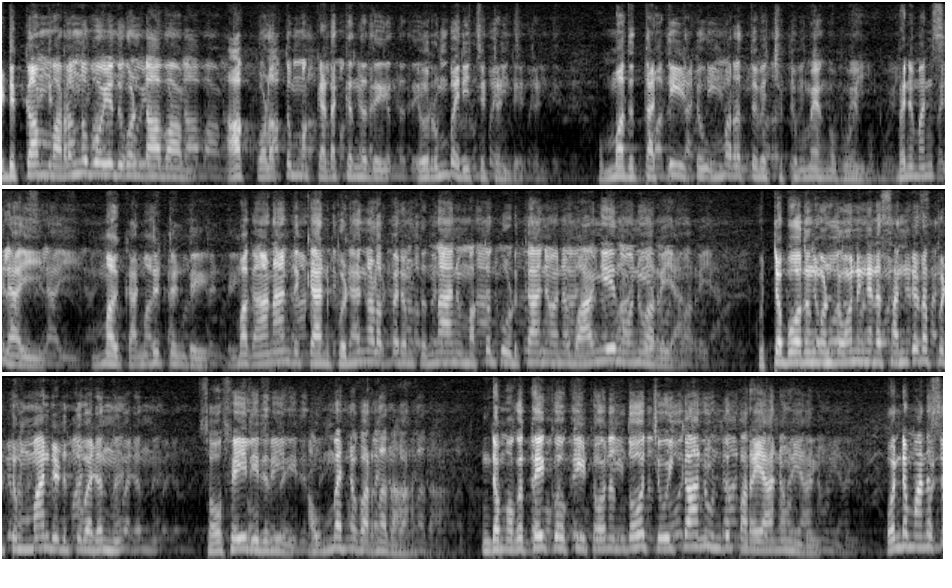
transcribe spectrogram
എടുക്കാൻ മറന്നുപോയത് കൊണ്ടാവാം ആ കുളത്തുമ്മ കിടക്കുന്നത് എറുമ്പരിച്ചിട്ടുണ്ട്. ഉമ്മ അത് തട്ടിയിട്ട് ഉമ്മറത്ത് വെച്ചിട്ട് ഉമ്മ അങ്ങ് പോയി. ഇവന് മനസ്സിലായി. ഉമ്മ കണ്ടിട്ടുണ്ട്. ഉമ്മ കാണാണ്ടിരിക്കാൻ പെണ്ണുങ്ങളൊപ്പരം തിന്നാനും മക്കൾക്ക് കൊടുക്കാനും അവനെ വാങ്ങിയെന്ന് ഓനും അറിയാം. കുറ്റബോധം കൊണ്ട് ഓനിങ്ങനെ സങ്കടപ്പെട്ട് ഉമ്മാന്റെ അടുത്ത് വരുന്ന് സോഫയിലിരുന്ന് ആ ഉമ്മ എന്നെ പറഞ്ഞതാ. എന്റെ മുഖത്തേക്ക് നോക്കിയിട്ട് ഓൻ എന്തോ ചോദിക്കാനും ഉണ്ട് പറയാനും ഉണ്ട്. ഓന്റെ മനസ്സ്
